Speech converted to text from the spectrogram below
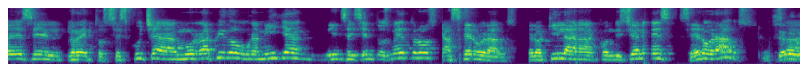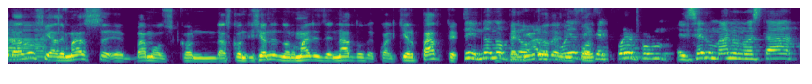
es el reto. Se escucha muy rápido, una milla, 1600 metros, a cero grados, pero aquí la condición es cero grados. Cero grados y además, eh, vamos, con las condiciones normales de nado de cualquier parte. Sí, no, no, pero el cuerpo, el ser humano no está,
